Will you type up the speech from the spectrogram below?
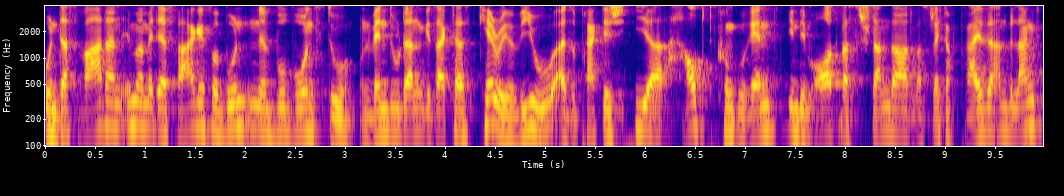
Und das war dann immer mit der Frage verbunden, wo wohnst du? Und wenn du dann gesagt hast, Carrier View, also praktisch ihr Hauptkonkurrent in dem Ort, was Standard, was vielleicht auch Preise anbelangt,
